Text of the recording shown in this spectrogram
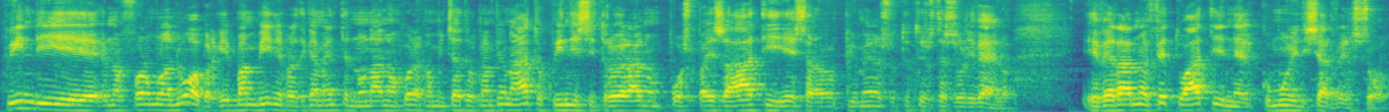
quindi è una formula nuova perché i bambini praticamente non hanno ancora cominciato il campionato, quindi si troveranno un po' spaesati e saranno più o meno su tutti lo stesso livello e verranno effettuati nel comune di Cervensò.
